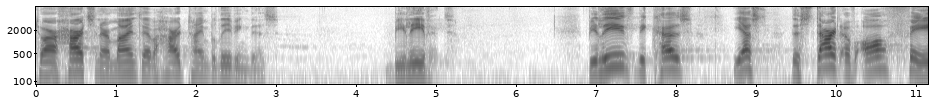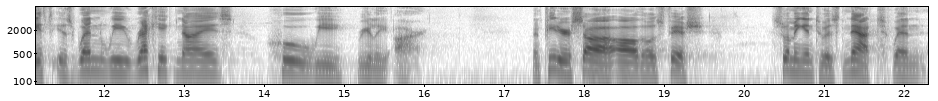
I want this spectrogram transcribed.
to our hearts and our minds that have a hard time believing this. Believe it. Believe because, yes, the start of all faith is when we recognize who we really are. When Peter saw all those fish swimming into his net, when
